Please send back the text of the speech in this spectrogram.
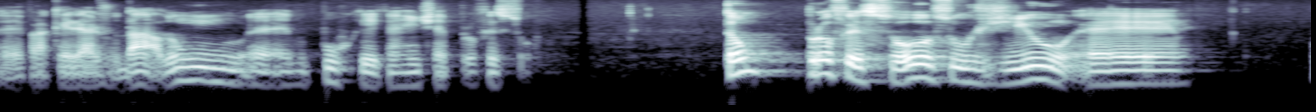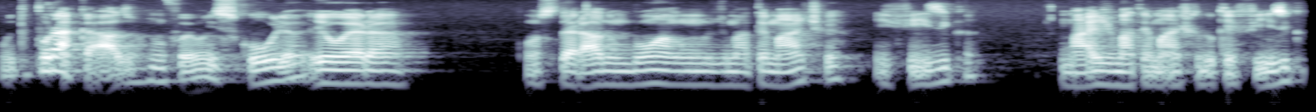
é para querer ajudar aluno, é por que, que a gente é professor. Então, professor surgiu é, muito por acaso, não foi uma escolha. Eu era considerado um bom aluno de matemática e física, mais de matemática do que física.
